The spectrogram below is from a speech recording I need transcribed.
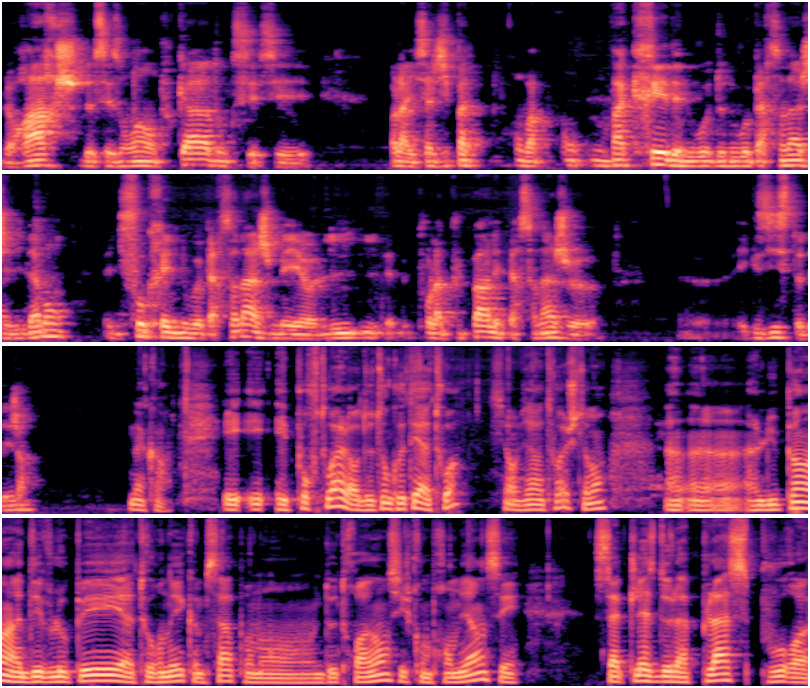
leur, arche de saison 1 en tout cas. Donc c'est, voilà, il s'agit pas, on va, on, va créer des nouveaux, de nouveaux personnages évidemment. Il faut créer de nouveaux personnages, mais euh, pour la plupart, les personnages existent déjà. D'accord. Et, et, et, pour toi, alors de ton côté à toi, si on revient à toi justement, un, un, un Lupin à développer, à tourner comme ça pendant 2-3 ans, si je comprends bien, c'est ça te laisse de la place pour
